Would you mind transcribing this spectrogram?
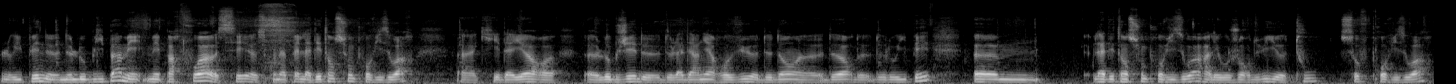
l'OIP ne, l'oublie pas, mais, parfois c'est euh, ce qu'on appelle la détention provisoire, euh, qui est d'ailleurs l'objet de, la dernière revue dedans, dehors de, l'OIP. la détention provisoire, elle est aujourd'hui tout sauf provisoire.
